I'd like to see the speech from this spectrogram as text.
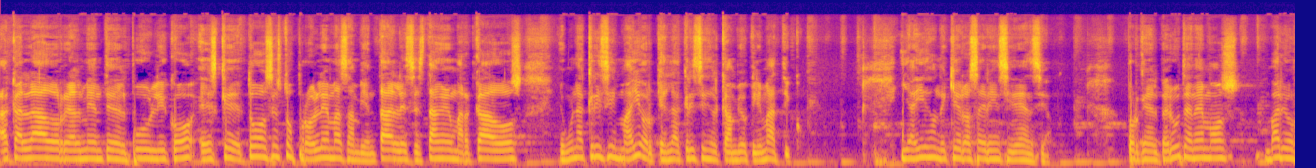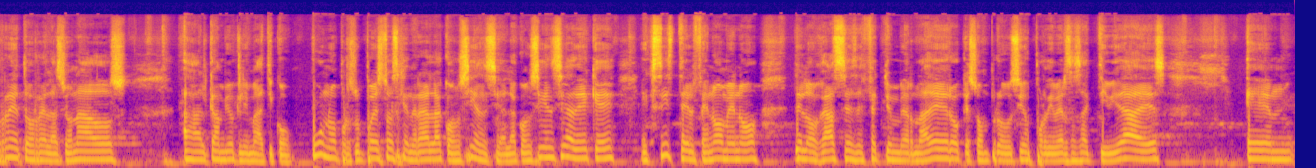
ha calado realmente en el público es que todos estos problemas ambientales están enmarcados en una crisis mayor, que es la crisis del cambio climático. Y ahí es donde quiero hacer incidencia, porque en el Perú tenemos varios retos relacionados al cambio climático. Uno, por supuesto, es generar la conciencia, la conciencia de que existe el fenómeno de los gases de efecto invernadero que son producidos por diversas actividades. Eh,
